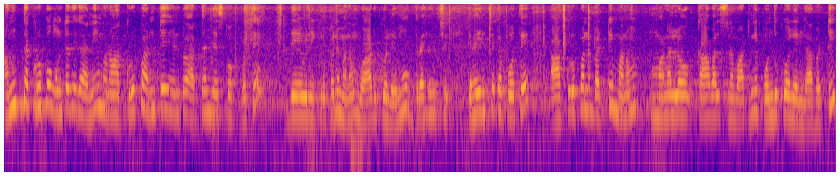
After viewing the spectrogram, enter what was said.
అంత కృప ఉంటుంది కానీ మనం ఆ కృప అంటే ఏంటో అర్థం చేసుకోకపోతే దేవుని కృపని మనం వాడుకోలేము. గ్రహించి గ్రహించకపోతే ఆ కృపను బట్టి మనం మనలో కావాల్సిన వాటిని పొందుకోలేం కాబట్టి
